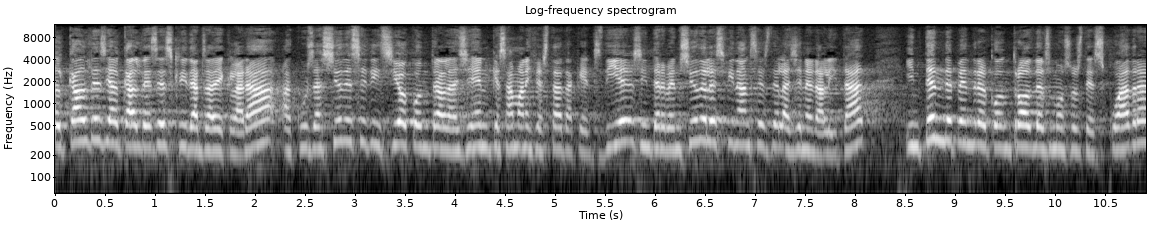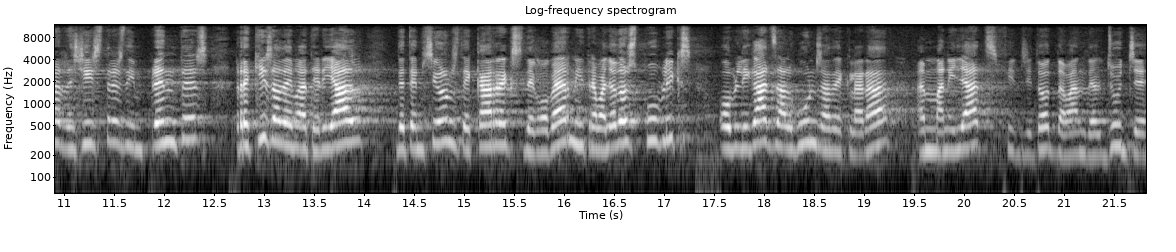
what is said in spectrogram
Alcaldes i alcaldesses cridats a declarar, acusació de sedició contra la gent que s'ha manifestat aquests dies, intervenció de les finances de la Generalitat, intent de prendre el control dels Mossos d'Esquadra, registres d'imprentes, requisa de material, detencions de càrrecs de govern i treballadors públics obligats alguns a declarar emmanillats fins i tot davant del jutge.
